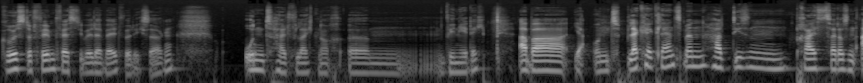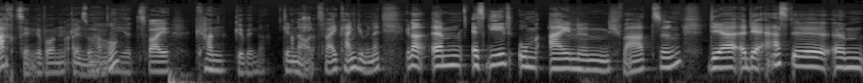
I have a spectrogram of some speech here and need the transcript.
größte Filmfestival der Welt, würde ich sagen. Und halt vielleicht noch ähm, Venedig. Aber ja, und Black Hair Clansman hat diesen Preis 2018 gewonnen. Also genau. haben wir hier zwei Cannes-Gewinner. Genau, zwei Kann-Gewinner. Genau, ähm, es geht um einen Schwarzen, der äh, der erste ähm,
